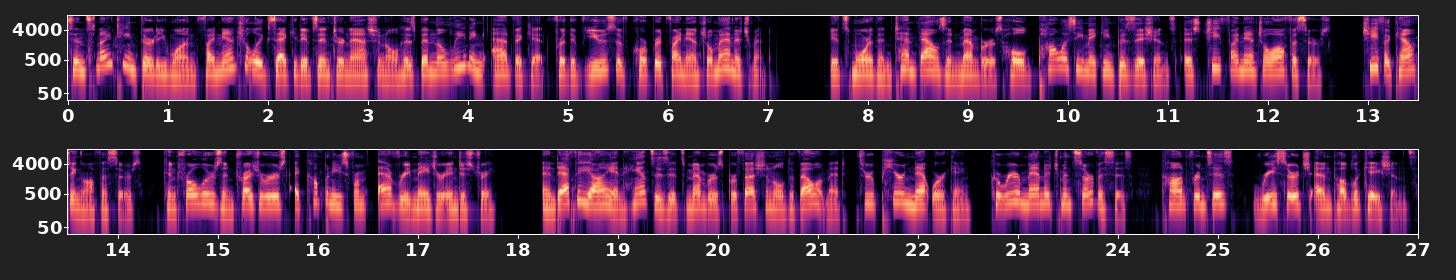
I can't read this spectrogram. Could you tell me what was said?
Since 1931, Financial Executives International has been the leading advocate for the views of corporate financial management. Its more than 10,000 members hold policy-making positions as chief financial officers, chief accounting officers, controllers, and treasurers at companies from every major industry. And FEI enhances its members' professional development through peer networking, career management services, conferences, research, and publications.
